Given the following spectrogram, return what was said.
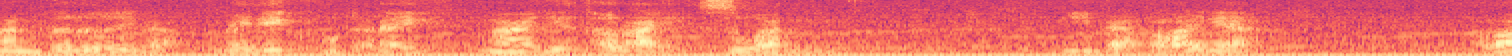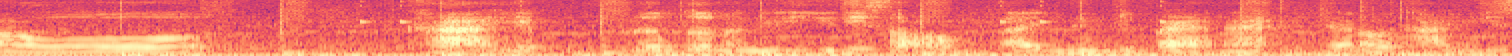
มันก็เลยแบบไม่ได้ขุดอะไรมาเยอะเท่าไหร่ ส่วน D800 เนี่ย เราค่า f เริ่มต้นมันอยู่ที่อยู่ที่2ไอ้1.8 นะ แต่เราถ่ายอยู่ที่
